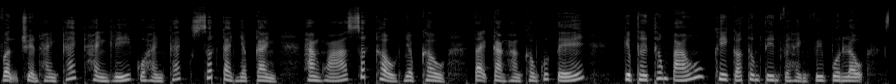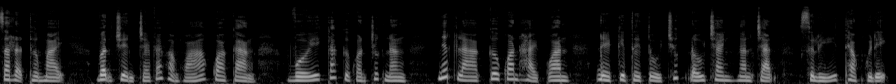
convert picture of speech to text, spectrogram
vận chuyển hành khách, hành lý của hành khách xuất cảnh nhập cảnh, hàng hóa xuất khẩu nhập khẩu tại cảng hàng không quốc tế, kịp thời thông báo khi có thông tin về hành vi buôn lậu, gian lận thương mại, vận chuyển trái phép hàng hóa qua cảng với các cơ quan chức năng, nhất là cơ quan hải quan để kịp thời tổ chức đấu tranh ngăn chặn, xử lý theo quy định.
